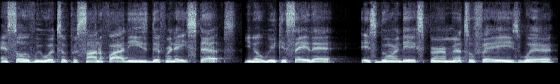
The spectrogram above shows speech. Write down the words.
And so if we were to personify these different eight steps, you know, we could say that it's during the experimental phase where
